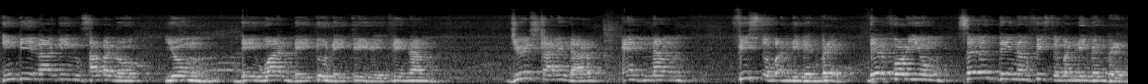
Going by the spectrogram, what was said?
hindi laging Sabado yung day 1, day 2, day 3, day 3 ng Jewish calendar and ng Feast of Unleavened Bread. Therefore, yung 7th day ng Feast of Unleavened Bread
